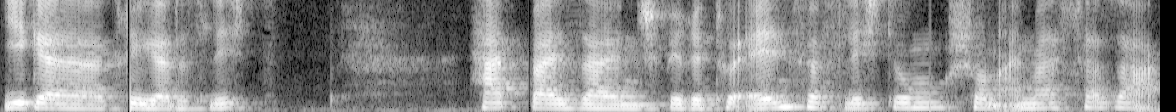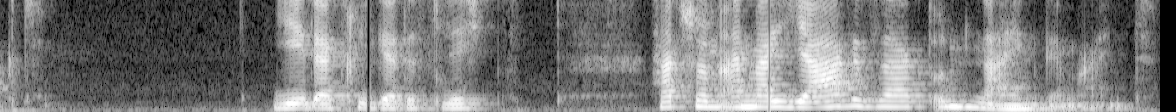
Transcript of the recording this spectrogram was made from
Jeder Krieger des Lichts hat bei seinen spirituellen Verpflichtungen schon einmal versagt. Jeder Krieger des Lichts hat schon einmal Ja gesagt und Nein gemeint.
